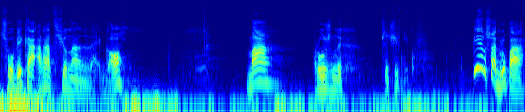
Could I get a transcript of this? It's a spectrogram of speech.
człowieka racjonalnego ma różnych przeciwników. Pierwsza grupa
